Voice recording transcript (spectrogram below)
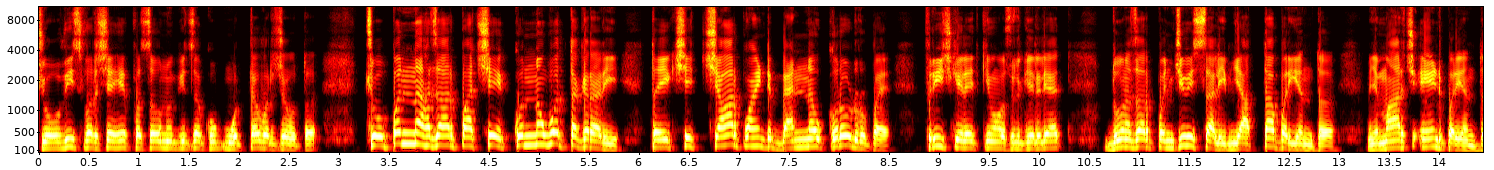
चोवीस वर्ष हे फसवणुकीचं खूप मोठं वर्ष होतं. चोपन्न हजार पाचशे एकोणनव्वद तक्रारी तर एकशे चार पॉईंट ब्याण्णव करोड रुपये फ्रीज केलेत किंवा वसूल केलेले आहेत. दोन हजार पंचवीस साली म्हणजे आत्तापर्यंत म्हणजे मार्च एंडपर्यंत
